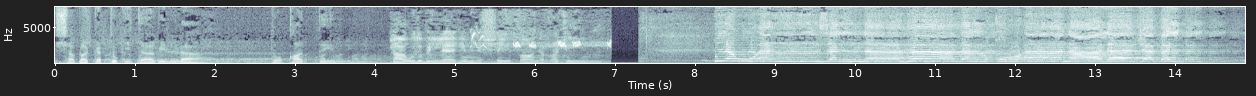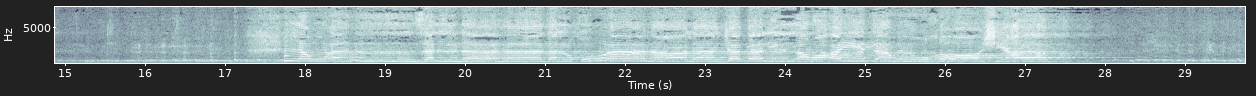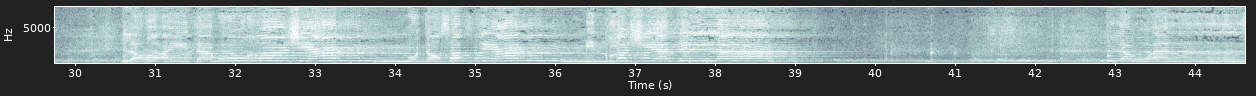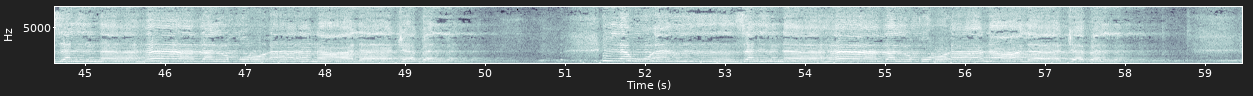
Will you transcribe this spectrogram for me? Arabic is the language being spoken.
شبكة كتاب الله تقدم. أعوذ بالله من الشيطان الرجيم. لو أنزلنا هذا القرآن على جبل لو أنزلنا هذا القرآن على جبل لرأيته خاشعا. لرأيته خاشعا متصدعا من خشية الله. لو أنزلنا هذا القرآن على جبل لو أنزلنا هذا القرآن على جبل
